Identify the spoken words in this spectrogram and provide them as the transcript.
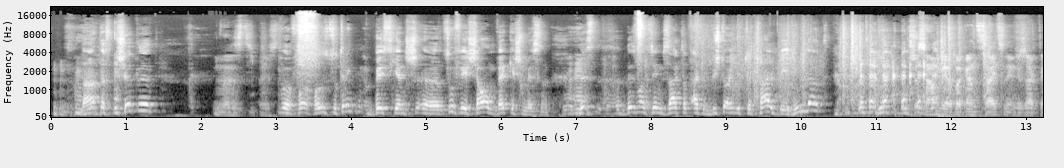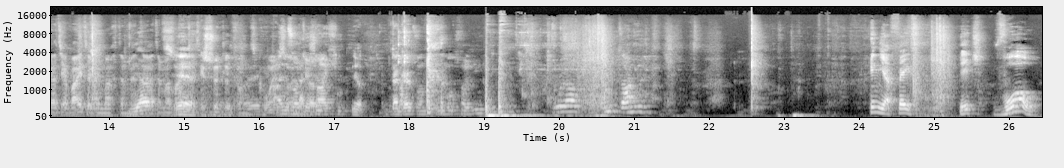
Dann hat es geschüttelt, Das ist die beste. ver- versucht zu trinken, ein bisschen sch- äh, zu viel Schaum weggeschmissen. Bis, äh, bis man zu ihm gesagt hat, Alter, bist du eigentlich total behindert? Das haben wir aber ganz Zeit zu dem gesagt. Der hat ja weitergemacht damit. Ja. Der hat immer weiter Ja. geschüttelt und Alles Kohlensäure. sollte erreichen. Ja, danke. Oder? Und Daniel? In your face, bitch. Wow.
